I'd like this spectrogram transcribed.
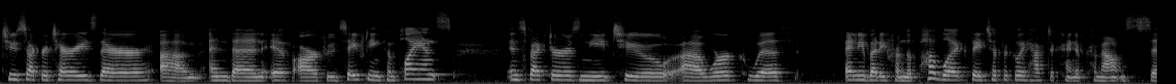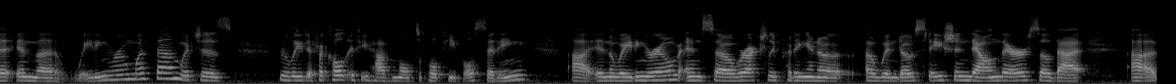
two secretaries there. Um, and then if our food safety and compliance inspectors need to uh, work with anybody from the public, they typically have to kind of come out and sit in the waiting room with them, which is really difficult if you have multiple people sitting uh, in the waiting room. And so we're actually putting in a, a window station down there so that uh,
